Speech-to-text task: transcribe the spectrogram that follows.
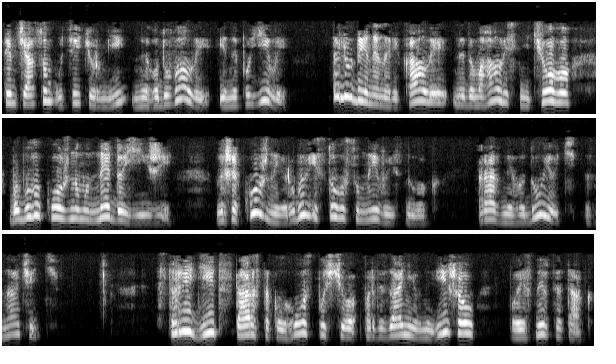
Тим часом у цій тюрмі не годували і не поїли, та люди не нарікали, не домагались нічого, бо було кожному не до їжі. Лише кожний робив із того сумний висновок. Раз не годують, значить. Старий дід, староста колгоспу, що партизанів не вішав, пояснив це так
